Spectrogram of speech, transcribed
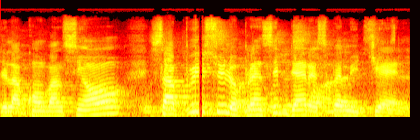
de la Convention s'appuie sur le principe d'un respect mutuel.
